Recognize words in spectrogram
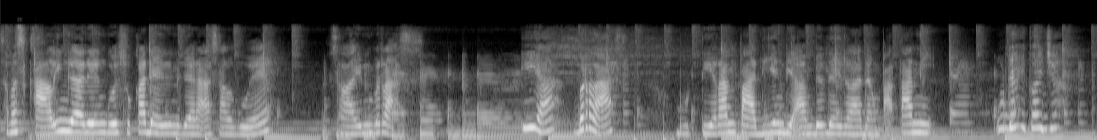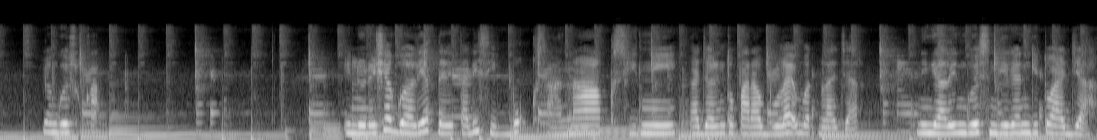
Sama sekali nggak ada yang gue suka dari negara asal gue. selain beras? Iya, beras. Butiran padi yang diambil dari ladang Pak Tani. Udah itu aja yang gue suka. Indonesia gue lihat dari tadi sibuk sana sini ngajarin tuh para bule buat belajar. Ninggalin gue sendirian gitu aja.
